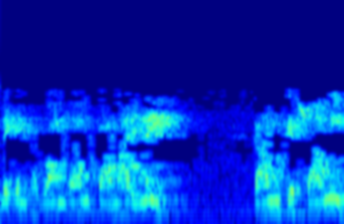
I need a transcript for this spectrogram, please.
लेकिन भगवान राम कामारी नहीं। काम के स्वामी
